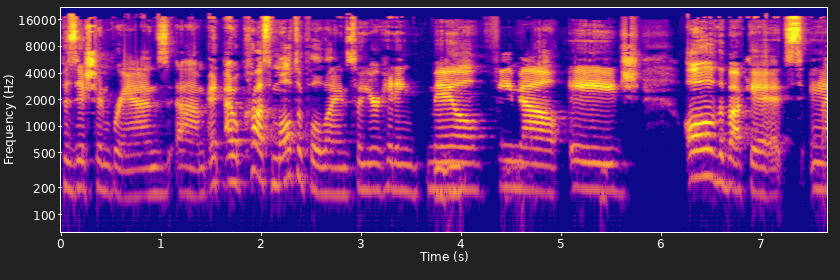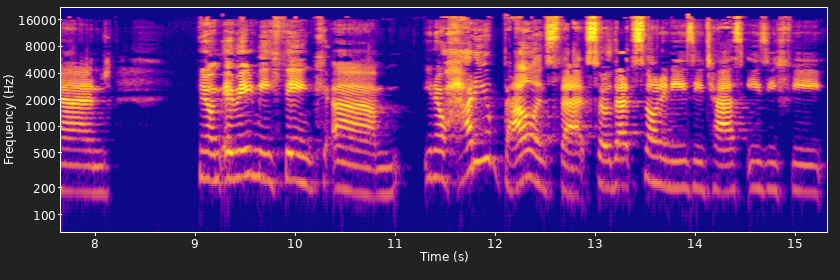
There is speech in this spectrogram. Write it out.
position brands um, and across multiple lines so you're hitting mm-hmm. male mm-hmm. female age all the buckets and you know it made me think um, you know how do you balance that so that's not an easy task easy feat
